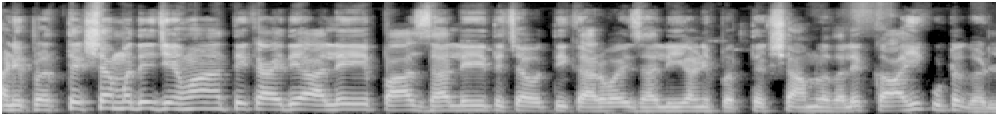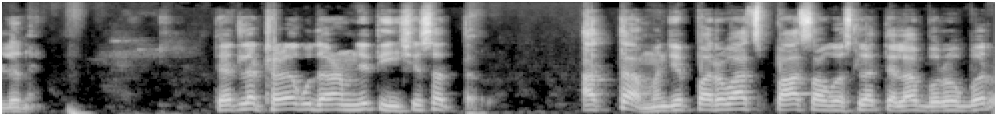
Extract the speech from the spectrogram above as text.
आणि प्रत्यक्षामध्ये जेव्हा ते कायदे आले पास झाले त्याच्यावरती कारवाई झाली आणि प्रत्यक्ष अंमलात आले काही कुठं घडलं नाही. त्यातलं ठळक उदाहरण म्हणजे तीनशे सत्तर. आत्ता म्हणजे परवाच पाच ऑगस्टला त्याला बरोबर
